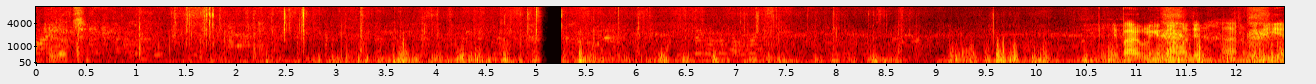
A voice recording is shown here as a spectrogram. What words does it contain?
উঠে পাহাড়গুলো কিন্তু আমাদের আর ওইদিকে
